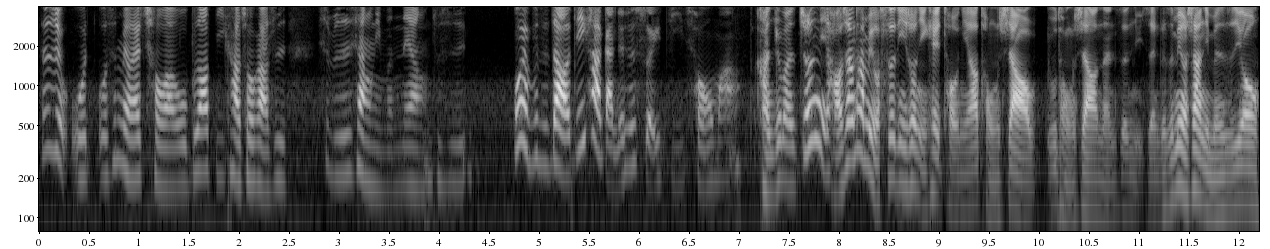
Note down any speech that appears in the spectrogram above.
但是我我是没有在抽啊，我不知道迪卡抽卡是是不是像你们那样，就是。我也不知道，低卡感觉是随机抽吗？感觉蛮，就是你好像他们有设定说你可以投你要同校不同校男生女生，可是没有像你们是用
